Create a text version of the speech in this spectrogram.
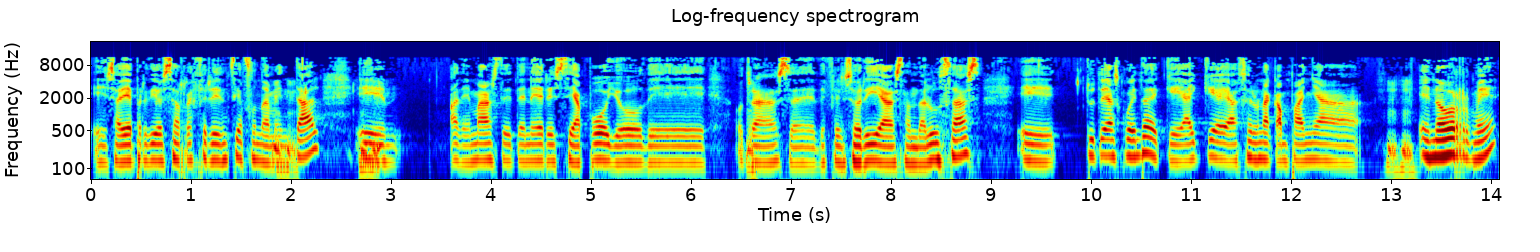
eh, se había perdido esa referencia fundamental. Eh, además de tener ese apoyo de otras eh, defensorías andaluzas, tú te das cuenta de que hay que hacer una campaña enorme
